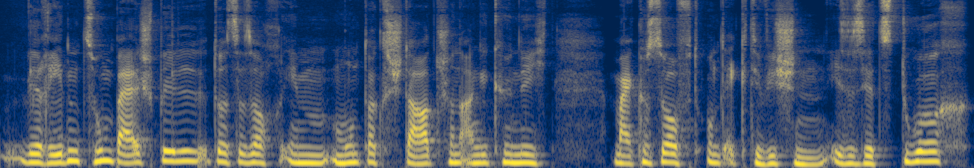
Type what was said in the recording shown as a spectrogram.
wir reden zum Beispiel, du hast das auch im Montagsstart schon angekündigt, Microsoft und Activision. Ist es jetzt durch?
